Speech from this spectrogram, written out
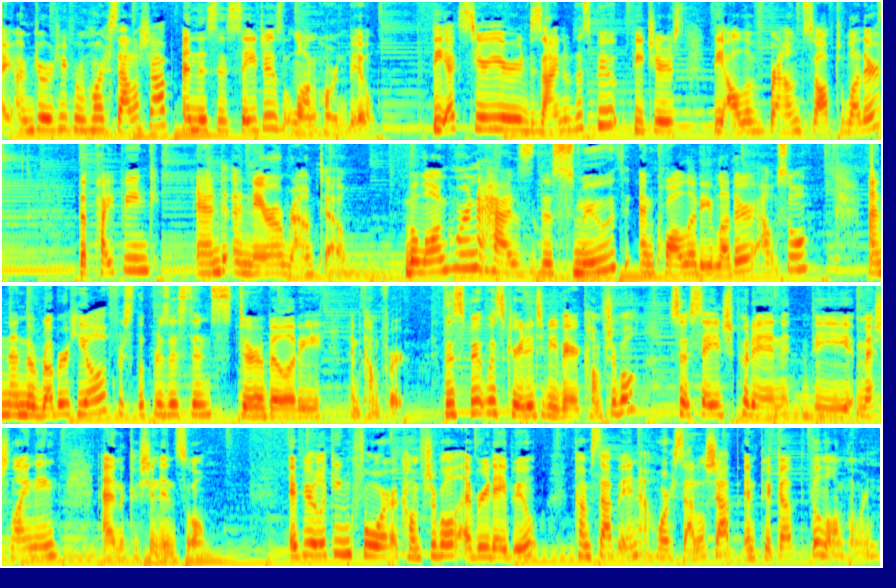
Hi, I'm Georgie from Horse Saddle Shop, and this is Sage's Longhorn boot. The exterior design of this boot features the olive brown soft leather, the piping, and a narrow round toe. The Longhorn has the smooth and quality leather outsole, and then the rubber heel for slip resistance, durability, and comfort. This boot was created to be very comfortable, so Sage put in the mesh lining and the cushion insole. If you're looking for a comfortable everyday boot, come stop in at Horse Saddle Shop and pick up the Longhorn.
